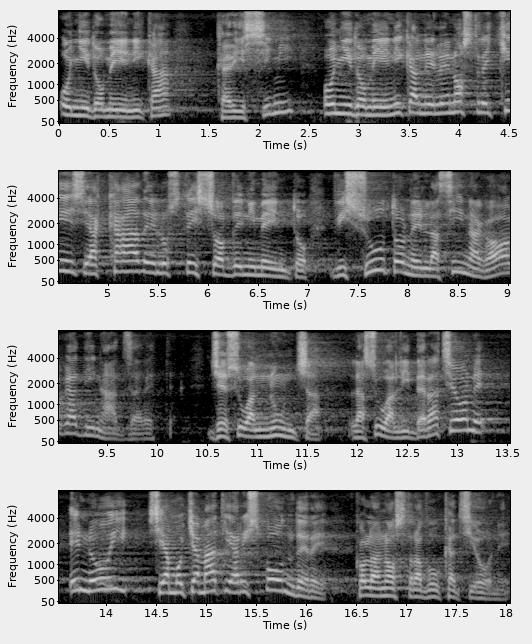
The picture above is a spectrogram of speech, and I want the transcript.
Ogni domenica, carissimi, Ogni domenica nelle nostre chiese accade lo stesso avvenimento vissuto nella sinagoga di Nazareth. Gesù annuncia la sua liberazione e noi siamo chiamati a rispondere con la nostra vocazione,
